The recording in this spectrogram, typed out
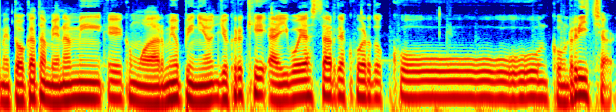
me toca también a mí eh, como dar mi opinión. Yo creo que ahí voy a estar de acuerdo con, con Richard.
